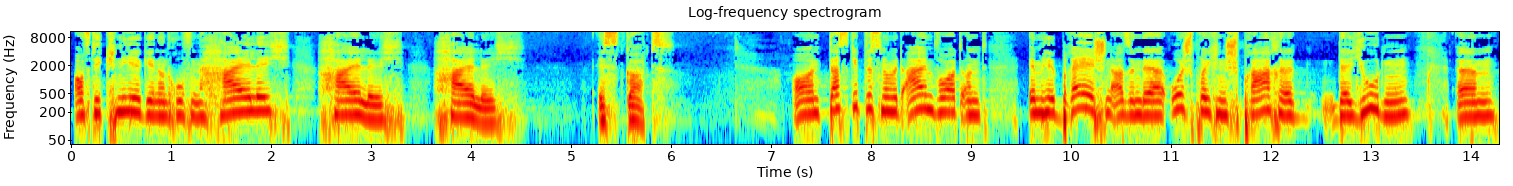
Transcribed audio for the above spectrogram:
auf die Knie gehen und rufen, heilig, heilig, heilig ist Gott. Und das gibt es nur mit einem Wort und im Hebräischen, also in der ursprünglichen Sprache der Juden, ähm,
